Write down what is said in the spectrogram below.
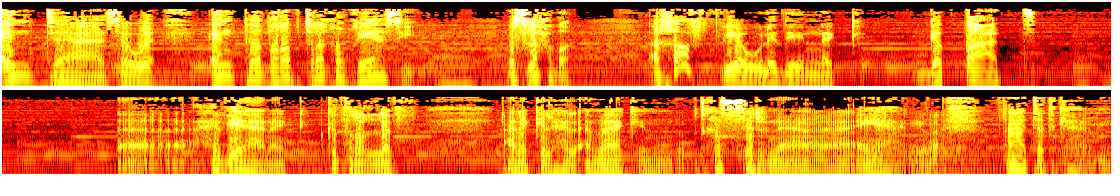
أنت سويت أنت ضربت رقم قياسي. بس لحظة أخاف يا ولدي إنك قطعت آه، حذيانك بكثر اللف على كل هالأماكن وبتخسرنا يعني فاتتك هذه.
